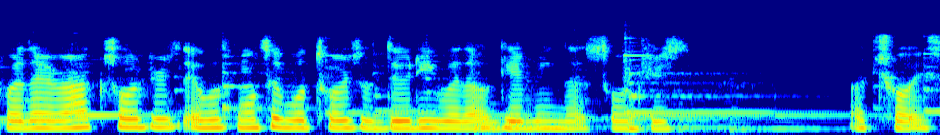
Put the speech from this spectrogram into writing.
For the Iraq soldiers, it was multiple tours of duty without giving the soldiers a choice.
